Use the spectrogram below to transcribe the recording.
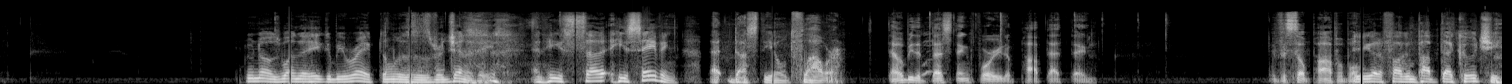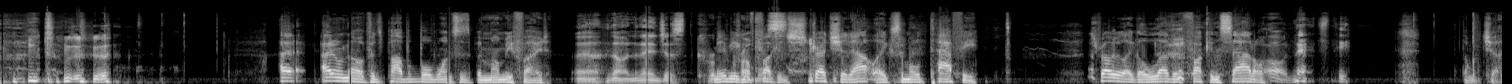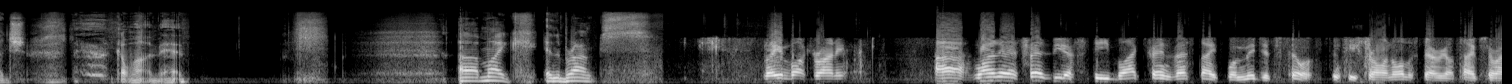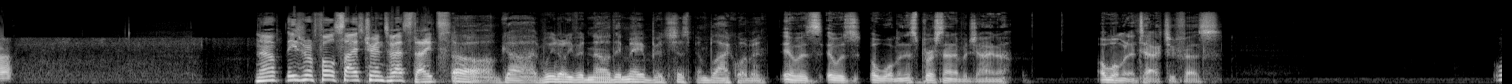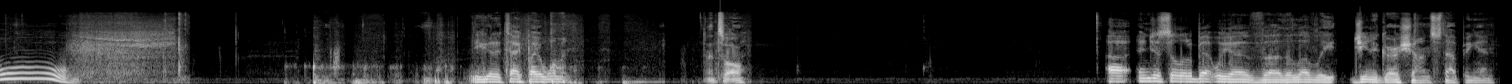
Who knows? One day he could be raped and lose his virginity, and he's sa- he's saving that dusty old flower. That would be the best thing for you to pop that thing. If it's still poppable. You gotta fucking pop that coochie. I I don't know if it's poppable once it's been mummified. Uh, no, and then it just cr- Maybe you can fucking stretch it out like some old taffy. It's probably like a leather fucking saddle. Oh, nasty. Don't judge. Come on, man. Uh, Mike in the Bronx. Million bucks, Ronnie. Uh, wanted to ask Fezzy if the black transvestites were midgets too, since he's throwing all the stereotypes around. No, these were full size transvestites. Oh God, we don't even know. They may have it's just been black women. It was it was a woman. This person had a vagina. A woman attacked you, Fez. Ooh. You get attacked by a woman. That's all. Uh, in just a little bit, we have uh, the lovely Gina Gershon stopping in.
